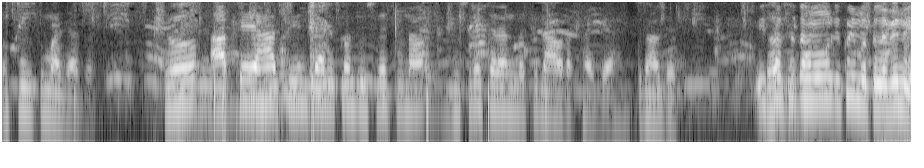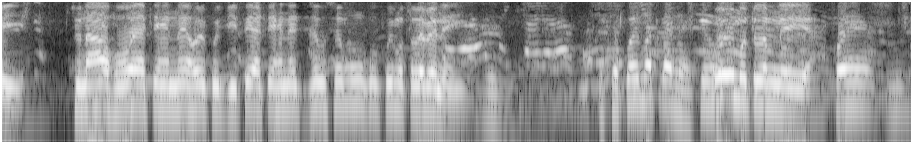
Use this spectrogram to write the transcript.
वकील कुमार यादव तो आपके यहाँ तीन तारीख को दूसरे चुनाव दूसरे चरण में चुनाव रखा गया है चुनाव डेट इस सबसे तो हम लोगों के कोई मतलब ही नहीं है। चुनाव हो या चाहे नहीं हो कोई जीते या चाहे नहीं जीते उससे को कोई मतलब ही। नहीं है इससे कोई मतलब नहीं कोई मतलब नहीं है। कोई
